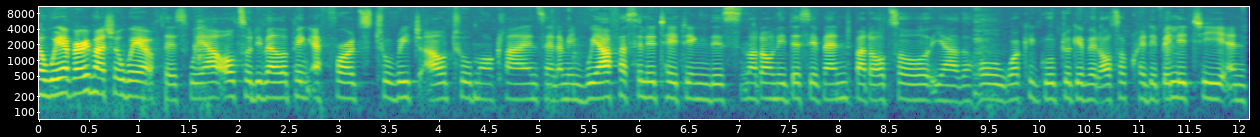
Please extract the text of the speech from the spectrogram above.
no, we are very much aware of this. We are also developing efforts to reach out to more clients. And I mean, we are facilitating this, not only this event, but also, yeah, the whole working group to give it also credibility and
